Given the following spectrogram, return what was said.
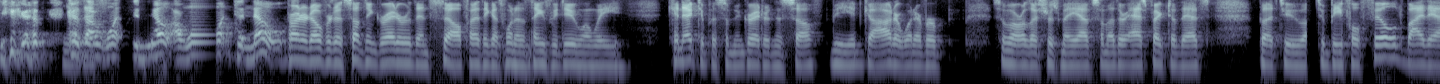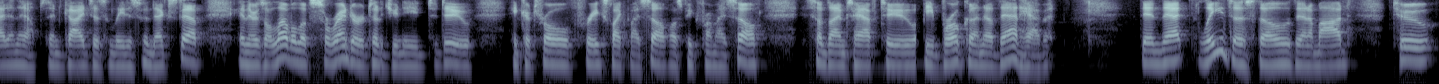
Because because yeah, I want to know I want to know turn it over to something greater than self. I think that's one of the things we do when we connect it with something greater than self, be it God or whatever. Some of our listeners may have some other aspect of that, but to uh, to be fulfilled by that, and that helps and guides us and leads us to the next step. And there's a level of surrender to that you need to do. And control freaks like myself, I'll speak for myself, sometimes have to be broken of that habit. Then that leads us, though, then Ahmard, to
